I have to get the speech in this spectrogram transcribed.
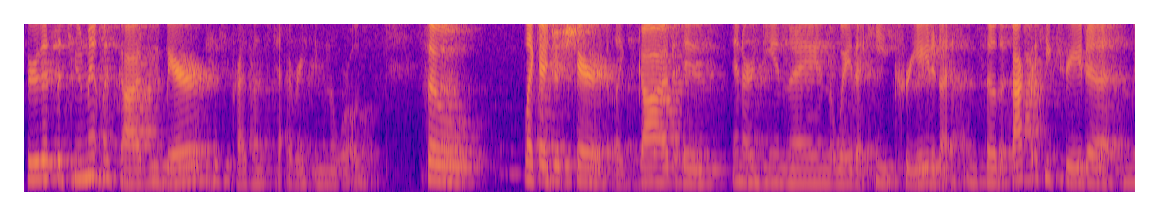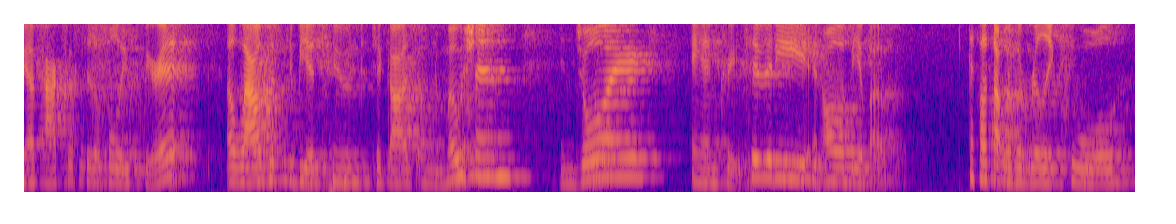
Through this attunement with God, we bear His presence to everything in the world. So, like I just shared, like God is in our DNA in the way that He created us. And so the fact that He created us and we have access to the Holy Spirit allows us to be attuned to God's own emotions and joy and creativity and all of the above. I thought that was a really cool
